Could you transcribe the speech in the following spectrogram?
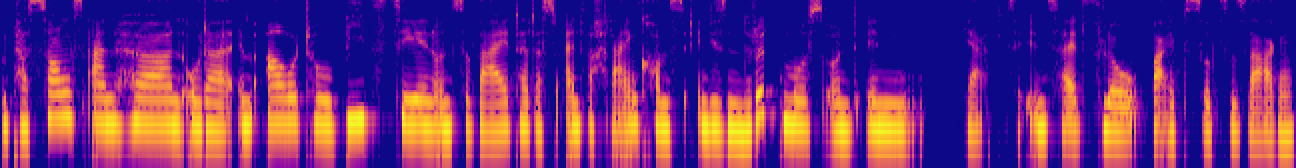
ein paar Songs anhören oder im Auto Beats zählen und so weiter, dass du einfach reinkommst in diesen Rhythmus und in ja, diese Inside Flow Vibes sozusagen.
